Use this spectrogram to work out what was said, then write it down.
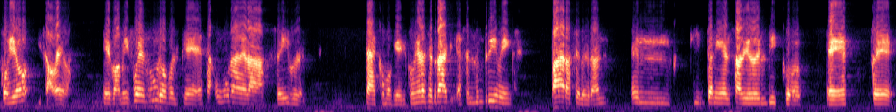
cogió Isabela, que para mí fue duro porque esa es una de las favorites sea, como que coger ese track y hacerle un remix para celebrar el quinto aniversario del disco eh, fue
